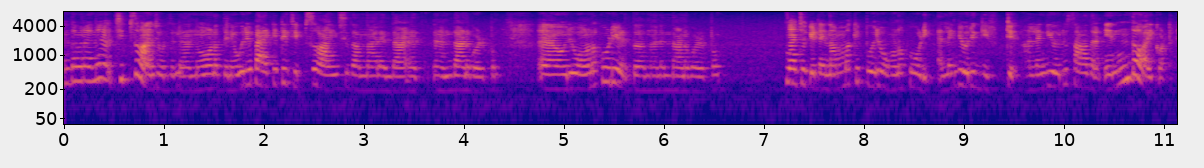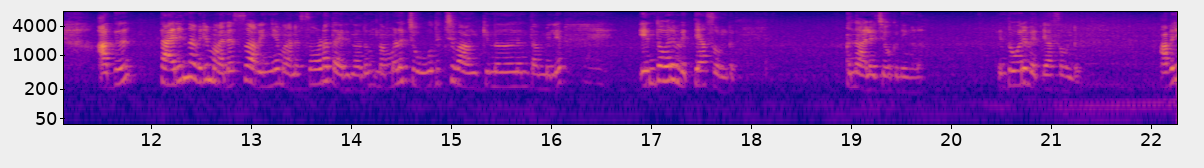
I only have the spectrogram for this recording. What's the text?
എന്താ പറയുക ചിപ്സ് വാങ്ങിച്ചു കൊടുത്തില്ല ഓണത്തിന്. ഒരു പാക്കറ്റ് ചിപ്സ് വാങ്ങിച്ച് തന്നാൽ എന്താണ് എന്താണ് കുഴപ്പം? ഒരു ഓണക്കോടി എടുത്ത് തന്നാൽ എന്താണ് കുഴപ്പം? ഞാൻ ചോദിക്കട്ടെ നമുക്കിപ്പോൾ ഒരു ഓണക്കോടി അല്ലെങ്കിൽ ഒരു ഗിഫ്റ്റ് അല്ലെങ്കിൽ ഒരു സാധനം എന്തോ ആയിക്കോട്ടെ അത് തരുന്നവർ മനസ്സറിഞ്ഞ് മനസ്സോടെ തരുന്നതും നമ്മൾ ചോദിച്ച് വാങ്ങിക്കുന്നതും തമ്മിൽ എന്തോരം വ്യത്യാസമുണ്ട്. ഒന്ന് ആലോചിച്ച് നോക്ക് നിങ്ങൾ. എന്തോരം വ്യത്യാസമുണ്ട്. അവർ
